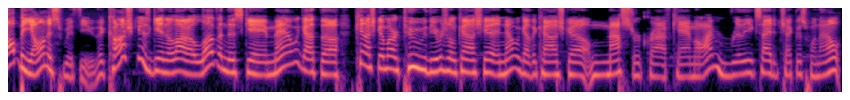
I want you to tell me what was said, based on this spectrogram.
I'll be honest with you, the Koshka is getting a lot of love in this game, man. We got the Koshka Mark II, the original Koshka, and now we got the Koshka Mastercraft camo. I'm really excited to check this one out.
